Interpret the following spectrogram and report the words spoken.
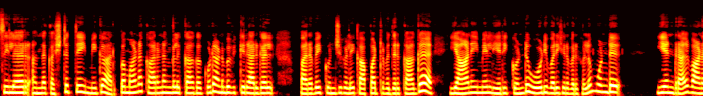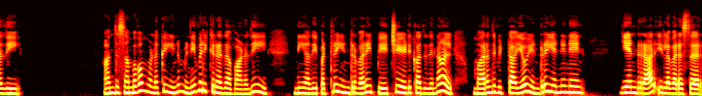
சிலர் அந்த கஷ்டத்தை மிக அற்பமான காரணங்களுக்காக கூட அனுபவிக்கிறார்கள். பறவை குஞ்சுகளை காப்பாற்றுவதற்காக யானை மேல் ஏறிக்கொண்டு ஓடி வருகிறவர்களும் உண்டு என்றாள் வானதி. அந்த சம்பவம் உனக்கு இன்னும் நினைவிருக்கிறதா வானதி? நீ அதை பற்றி இன்று வரை பேச்சே எடுக்காததினால் மறந்து விட்டாயோ என்று எண்ணினேன் என்றார் இளவரசர்.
